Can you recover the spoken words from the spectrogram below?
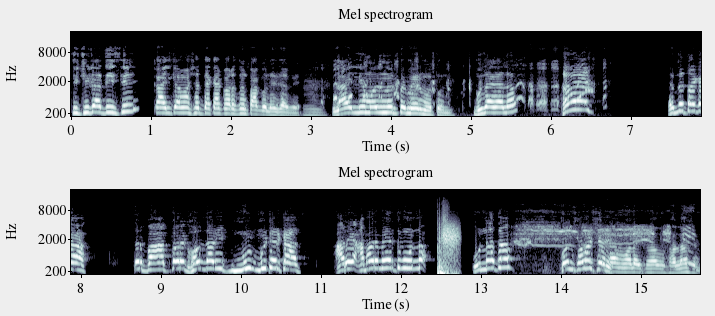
চিঠিটা দিয়েছি কালকে আমার সাথে দেখা করার জন্য পাগল হয়ে যাবে। লাইলি মজনুর প্রেমের মতন। বুঝা গেল? এমনি টাকা তোর বাপ করে ঘোলদারি মুটের কাজ। আরে আমার মেয়ের তুমি উন্না উন্না দাও কোন সমস্যা? ভালো আছেন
